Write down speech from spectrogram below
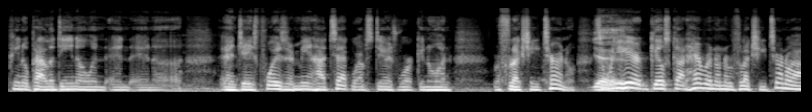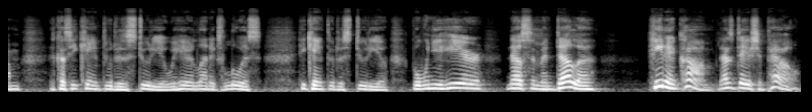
Pino Palladino and and and uh and James Poyser. Me and Hi-Tek were upstairs working on Reflection Eternal. So when you hear Gil Scott Heron on the Reflection Eternal album, it's because he came through to the studio. We hear Lennox Lewis, he came through the studio. But when you hear Nelson Mandela, he didn't come. That's Dave Chappelle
